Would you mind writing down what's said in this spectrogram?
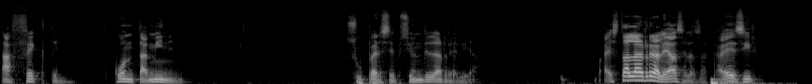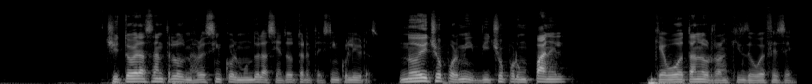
afecten, contaminen su percepción de la realidad. Ahí está la realidad, se las acaba de decir. Chito era entre los mejores 5 del mundo de las 135 libras. No dicho por mí, dicho por un panel que votan los rankings de UFC.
